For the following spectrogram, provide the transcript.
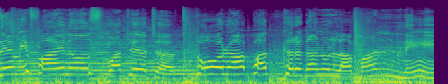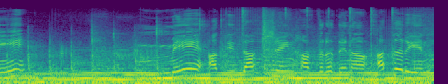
semi finals වටයට තෝරා පත් කරගනු ලබන්නේ මේ අති දක්ෂයින් හතර දෙනා අතරින්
